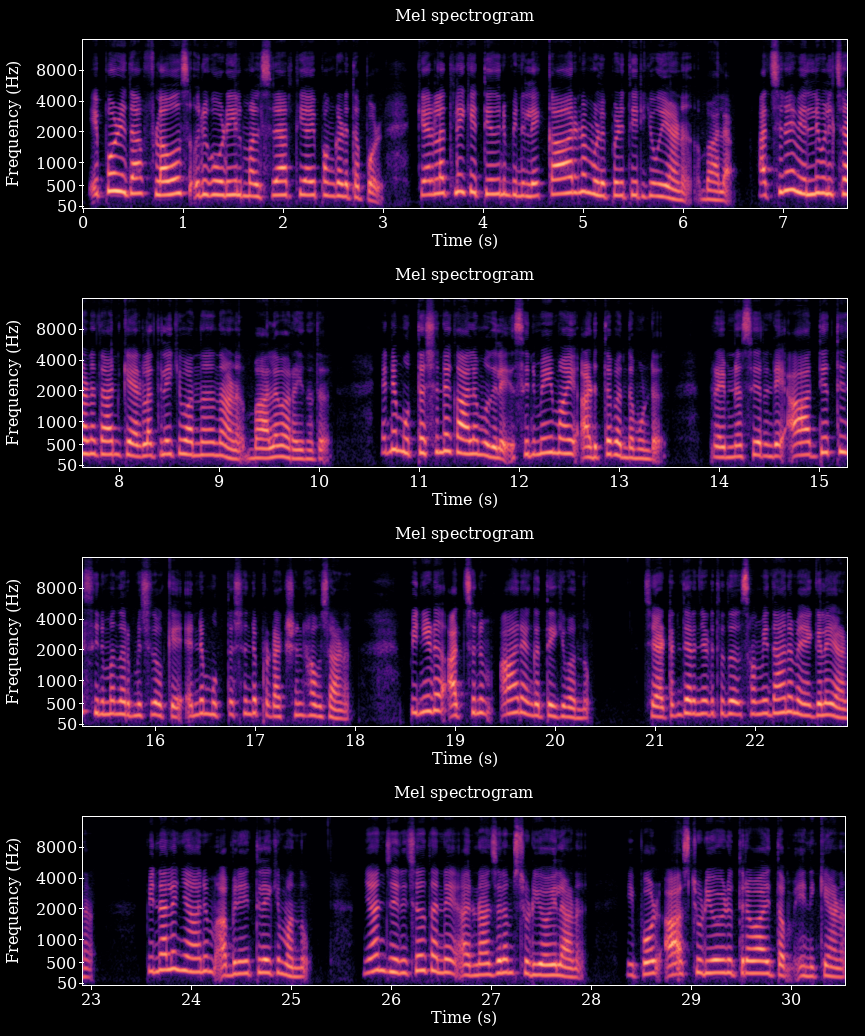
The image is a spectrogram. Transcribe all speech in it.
ഇപ്പോഴിതാ ഫ്ലവേഴ്സ് ഒരു കോടിയിൽ മത്സരാർത്ഥിയായി പങ്കെടുത്തപ്പോൾ കേരളത്തിലേക്ക് എത്തിയതിനു പിന്നിലെ കാരണം വെളിപ്പെടുത്തിയിരിക്കുകയാണ് ബാല. അച്ഛനെ വെല്ലുവിളിച്ചാണ് താൻ കേരളത്തിലേക്ക് വന്നതെന്നാണ് ബാല പറയുന്നത്. എന്റെ മുത്തശ്ശന്റെ കാലം മുതലേ സിനിമയുമായി അടുത്ത ബന്ധമുണ്ട്. പ്രേം നസീറിന്റെ ആദ്യത്തെ സിനിമ നിർമ്മിച്ചതൊക്കെ എന്റെ മുത്തശ്ശന്റെ പ്രൊഡക്ഷൻ ഹൗസാണ്. പിന്നീട് അച്ഛനും ആ രംഗത്തേക്ക് വന്നു. ചേട്ടൻ തിരഞ്ഞെടുത്തത് സംവിധാന മേഖലയാണ്. പിന്നാലെ ഞാനും അഭിനയത്തിലേക്ക് വന്നു. ഞാൻ ജനിച്ചത് തന്നെ അരുണാചലം സ്റ്റുഡിയോയിലാണ്. ഇപ്പോൾ ആ സ്റ്റുഡിയോയുടെ ഉത്തരവാദിത്തം എനിക്കാണ്.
